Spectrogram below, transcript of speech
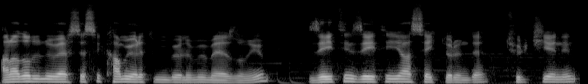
Anadolu Üniversitesi Kamu Yönetimi Bölümü mezunuyum. Zeytin zeytinyağı sektöründe Türkiye'nin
